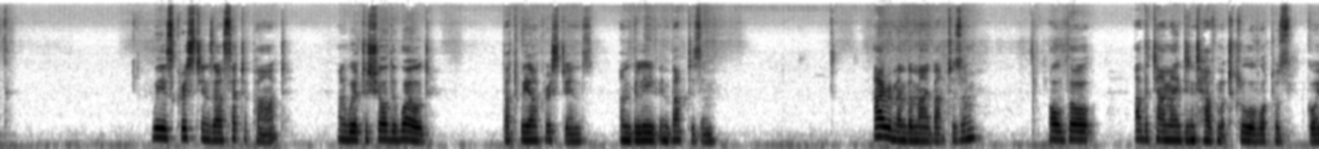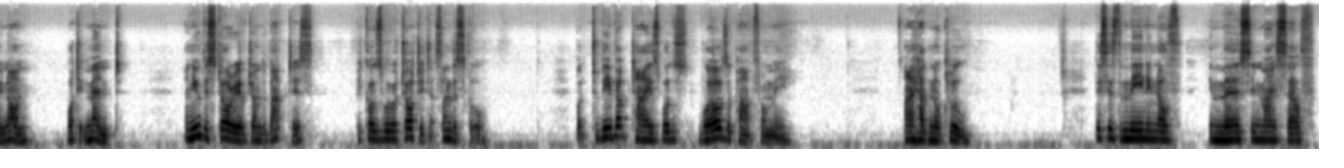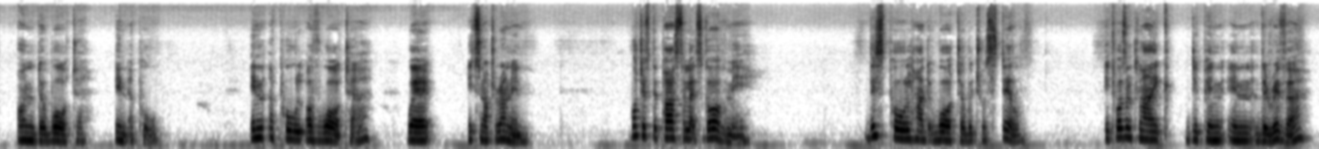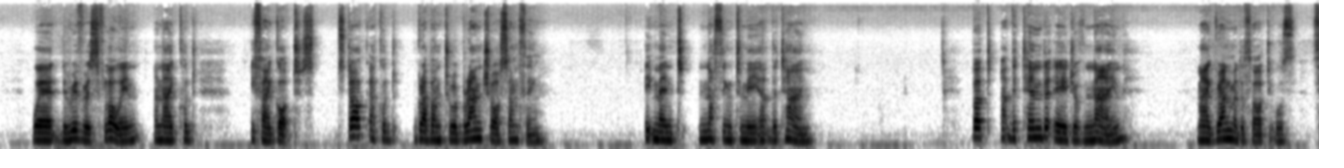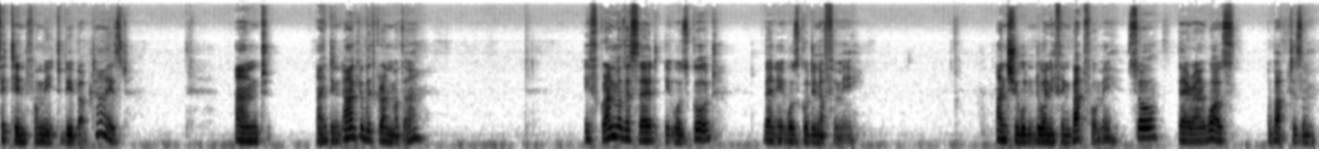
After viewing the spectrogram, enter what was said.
We as Christians are set apart and we're to show the world that we are Christians and believe in baptism. I remember my baptism, although at the time I didn't have much clue of what was going on, what it meant. I knew the story of John the Baptist because we were taught it at Sunday school. But to be baptized was worlds apart from me. I had no clue. This is the meaning of immersing myself under water in a pool. In a pool of water where it's not running. What if the pastor lets go of me? This pool had water which was still. It wasn't like dipping in the river where the river is flowing and I could, if I got stuck, I could grab onto a branch or something it meant nothing to me at the time. But at the tender age of nine, my grandmother thought it was fitting for me to be baptized. And I didn't argue with grandmother. If grandmother said it was good, then it was good enough for me. And she wouldn't do anything bad for me. So there I was a baptism.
